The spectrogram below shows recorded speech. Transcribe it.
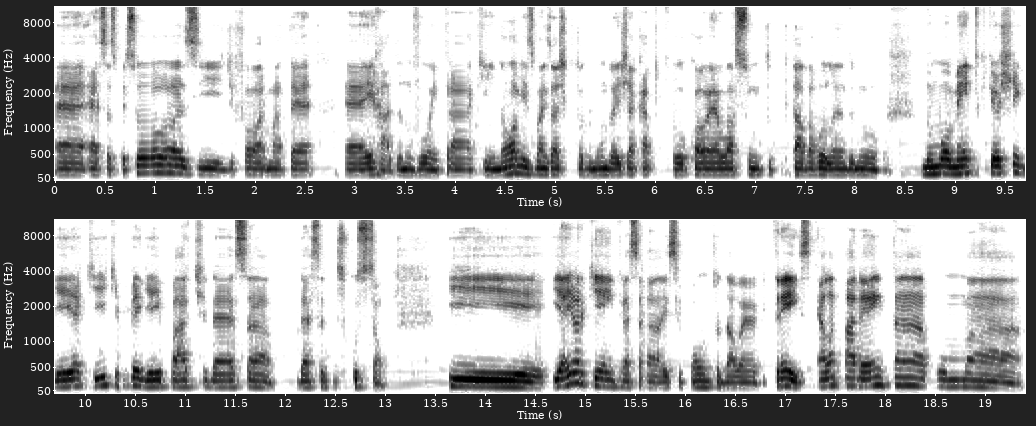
é, essas pessoas e de forma até é, errada. Eu não vou entrar aqui em nomes, mas acho que todo mundo aí já captou qual é o assunto que estava rolando no, no momento que eu cheguei aqui, que peguei parte dessa, dessa discussão. E, e aí, a hora que entra essa, esse ponto da Web3, ela aparenta uma,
